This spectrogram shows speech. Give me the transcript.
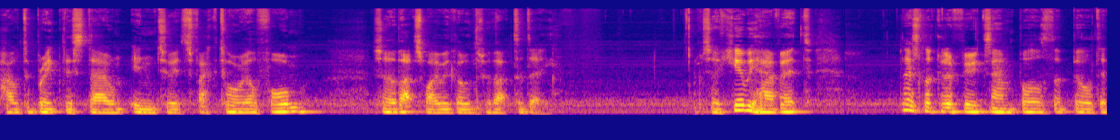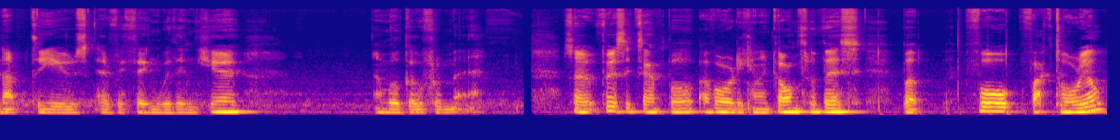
how to break this down into its factorial form. So that's why we're going through that today. So here we have it. Let's look at a few examples that build it up to use everything within here and we'll go from there. So first example, I've already kind of gone through this, but 4 factorial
